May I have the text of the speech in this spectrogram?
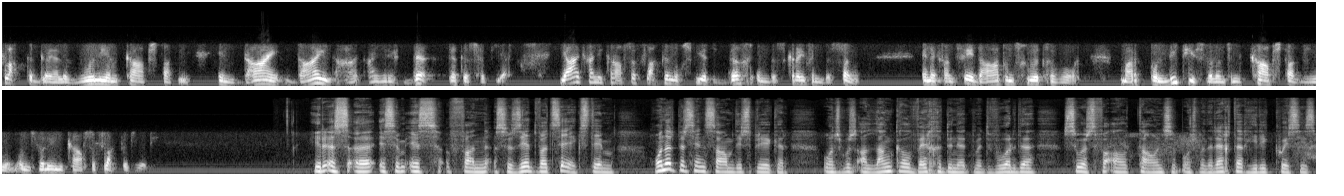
vlakte bly, hulle woon nie in Kaapstad nie. En daai daai eintlik dit dit is verkeerd. Ja, ek kan die Kaapse vlakte nog steeds dig en beskryf en besing. En ek gaan sê daar het ons groot geword, maar polities wil ons in Kaapstad woon. Ons wil nie in die Kaapse vlakte woon nie. Hier is 'n uh, SMS van Suzette wat sê ek stem 100% saam met die spreker. Ons moes al lankal weggedoen het met woorde soos veral township. Ons moet regtig hierdie kwessies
